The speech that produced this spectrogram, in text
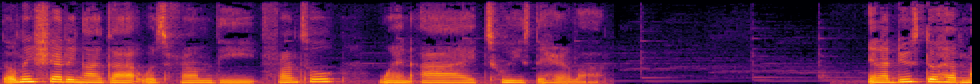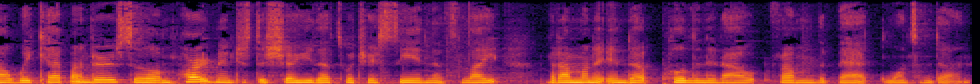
the only shedding I got was from the frontal when I tweezed the hairline. And I do still have my wig cap under, so I'm parting it just to show you that's what you're seeing that's light, but I'm going to end up pulling it out from the back once I'm done.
